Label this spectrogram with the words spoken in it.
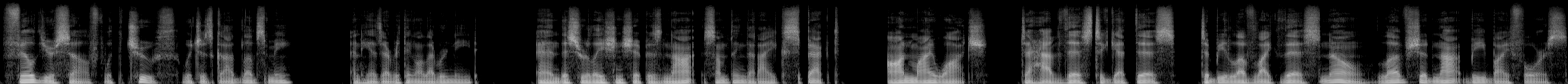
filled yourself with truth, which is God loves me and He has everything I'll ever need, and this relationship is not something that I expect on my watch to have this, to get this, to be loved like this. No, love should not be by force.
